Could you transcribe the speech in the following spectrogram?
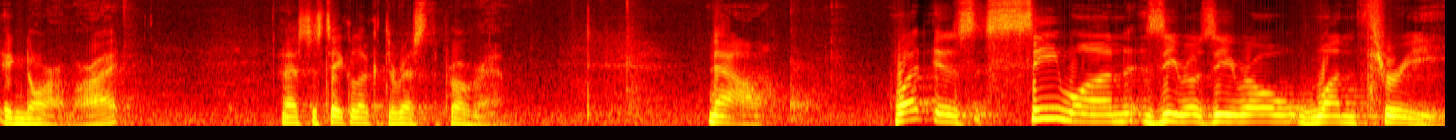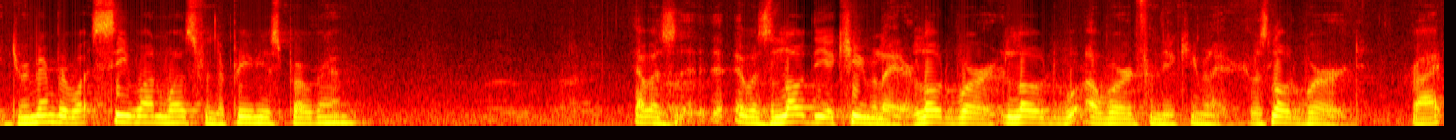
ignore them, all right? And let's just take a look at the rest of the program. Now, what is C10013? Do you remember what C1 was from the previous program? That was, it was load the accumulator, load word, load a word from the accumulator. It was load word, right?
